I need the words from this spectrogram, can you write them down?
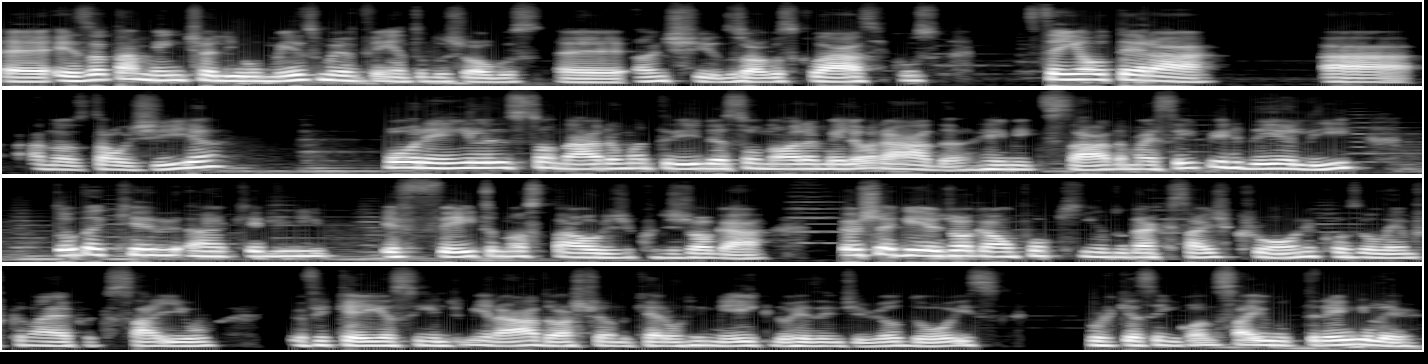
é, exatamente ali o mesmo evento dos jogos é, antigos, dos jogos clássicos, sem alterar a, a nostalgia Porém, eles adicionaram uma trilha sonora melhorada, remixada, mas sem perder ali todo aquele, aquele efeito nostálgico de jogar. Eu cheguei a jogar um pouquinho do Dark Side Chronicles, eu lembro que na época que saiu, eu fiquei assim admirado, achando que era um remake do Resident Evil 2, porque assim, quando saiu o trailer,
